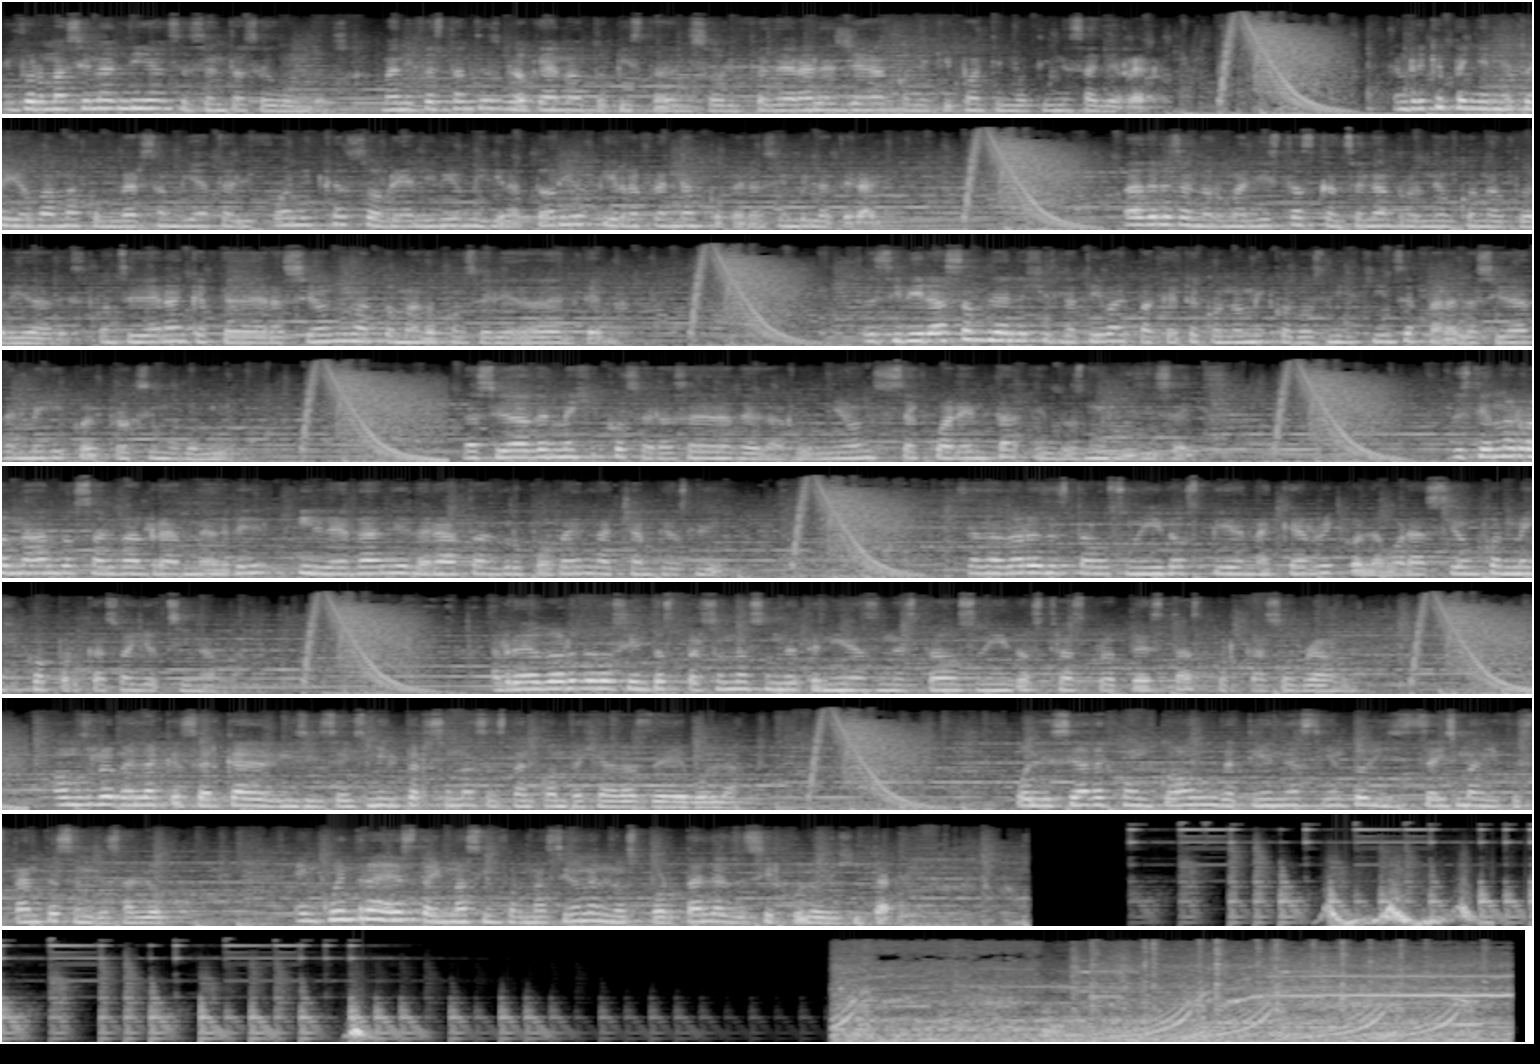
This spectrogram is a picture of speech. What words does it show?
Información al día en 60 segundos. Manifestantes bloquean autopista del Sol. Federales llegan con equipo antimotines a Guerrero. Enrique Peña Nieto y Obama conversan vía telefónica sobre alivio migratorio y refrendan cooperación bilateral. Padres de normalistas cancelan reunión con autoridades. Consideran que Federación no ha tomado con seriedad el tema. Recibirá Asamblea Legislativa el paquete económico 2015 para la Ciudad de México el próximo domingo. La Ciudad de México será sede de la reunión C40 en 2016. Cristiano Ronaldo salva al Real Madrid y le da liderato al Grupo B en la Champions League. Senadores de Estados Unidos piden a Kerry colaboración con México por caso Ayotzinapa. Alrededor de 200 personas son detenidas en Estados Unidos tras protestas por caso Brown. OMS revela que cerca de 16.000 personas están contagiadas de ébola. Policía de Hong Kong detiene a 116 manifestantes en desalojo. Encuentra esta y más información en los portales de Círculo Digital.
